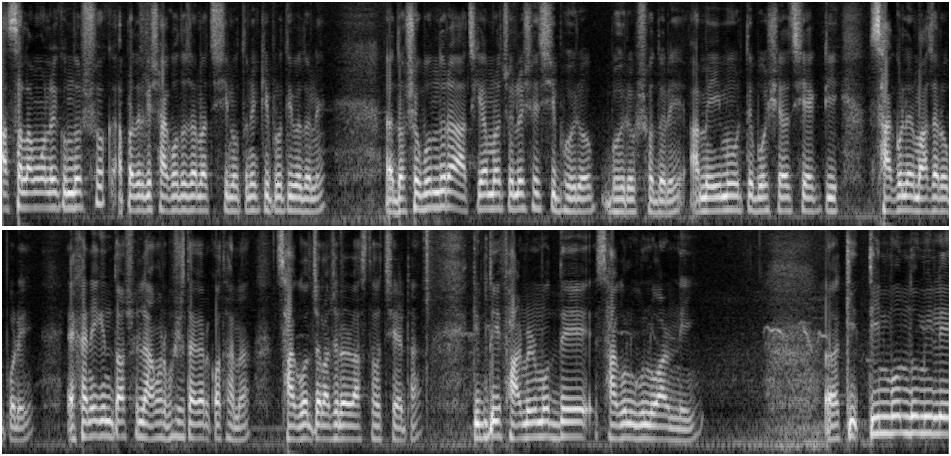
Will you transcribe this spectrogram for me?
আসসালামু আলাইকুম দর্শক, আপনাদেরকে স্বাগত জানাচ্ছি নতুন একটি প্রতিবেদনে। দর্শক বন্ধুরা, আজকে আমরা চলে এসেছি ভৈরব ভৈরব সদরে। আমি এই মুহূর্তে বসে আছি একটি ছাগলের মাজার উপরে। এখানে কিন্তু আসলে আমার বসে থাকার কথা না, ছাগল চলাচলের রাস্তা হচ্ছে এটা। কিন্তু এই ফার্মের মধ্যে ছাগলগুলো আর নেই। তিন বন্ধু মিলে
